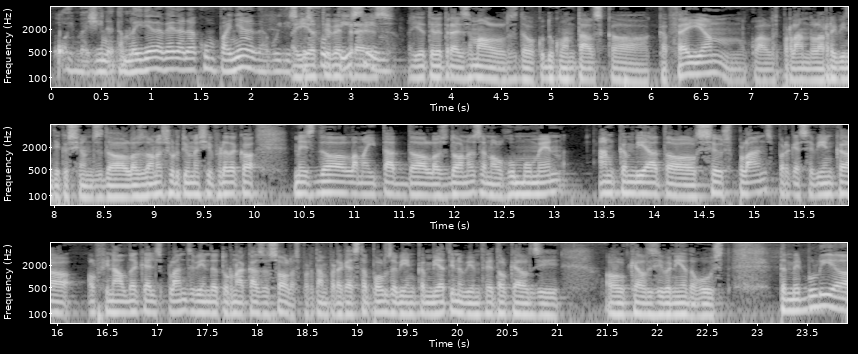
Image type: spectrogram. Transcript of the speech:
o imagina't, amb la idea d'haver d'anar acompanyada vull dir, és que ahir és a TV3, fortíssim ahir a TV3 amb els doc- documentals que, que en quals parlant de les reivindicacions de les dones, sortia una xifra de que més de la meitat de les dones en algun moment han canviat els seus plans perquè sabien que al final d'aquells plans havien de tornar a casa soles, per tant per aquesta pols havien canviat i no havien fet el que els hi, el que els hi venia de gust. També et volia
